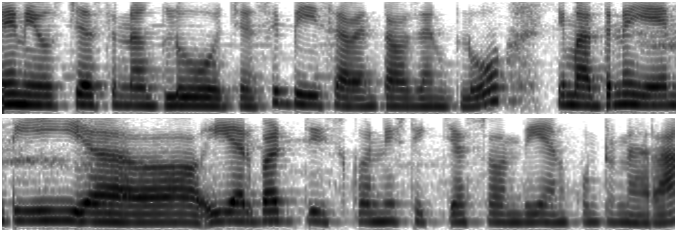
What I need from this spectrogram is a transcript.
నేను యూస్ చేస్తున్న గ్లూ వచ్చేసి బీ సెవెన్ థౌజండ్ గ్లూ. ఈ మధ్యన ఏంటి ఇయర్ బడ్ తీసుకొని స్టిక్ చేస్తుంది అనుకుంటున్నారా?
